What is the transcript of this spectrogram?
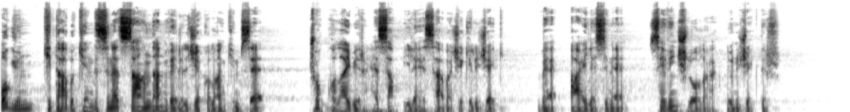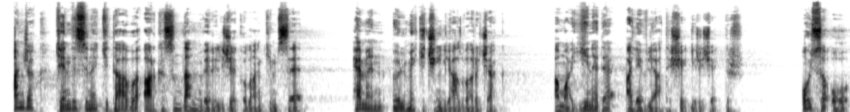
O gün kitabı kendisine sağından verilecek olan kimse, çok kolay bir hesap ile hesaba çekilecek ve ailesine sevinçli olarak dönecektir. Ancak kendisine kitabı arkasından verilecek olan kimse, hemen ölmek için yalvaracak ama yine de alevli ateşe girecektir. Oysa o,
